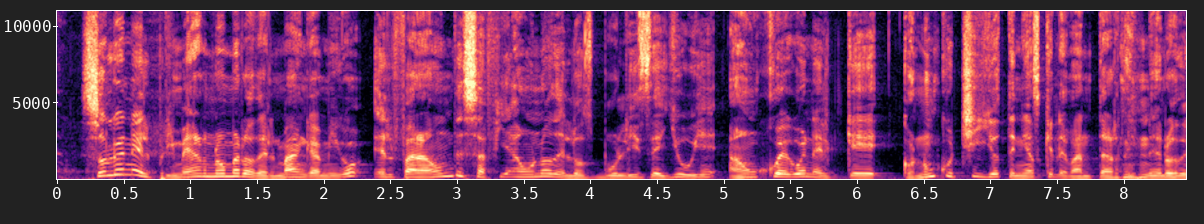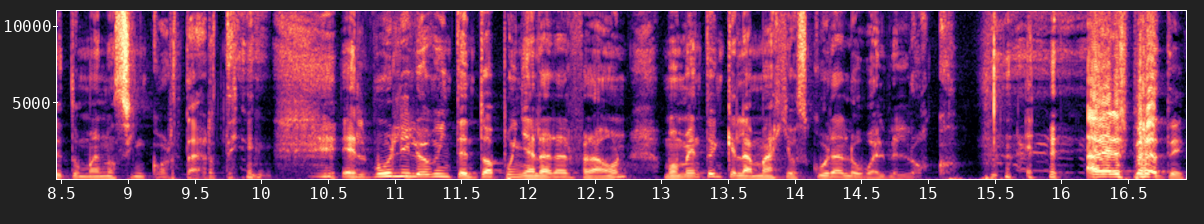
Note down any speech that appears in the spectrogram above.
Solo en el primer número del manga, amigo, el faraón desafía a uno de los bullies de Yui a un juego en el que con un cuchillo tenías que levantar dinero de tu mano sin cortarte. El bully luego intentó apuñalar al faraón, momento en que la magia oscura lo vuelve loco. A ver, espérate.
